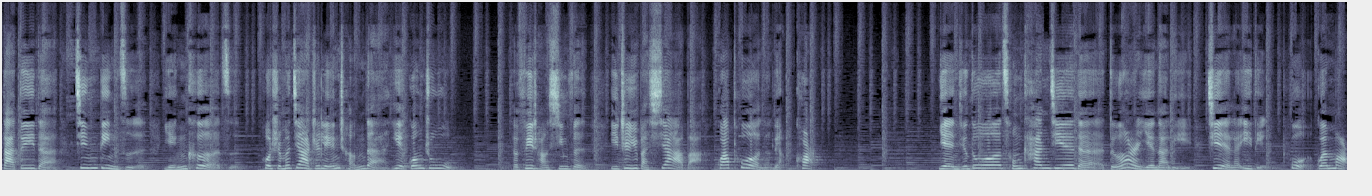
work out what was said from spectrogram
大堆的金锭子、银刻子或什么价值连城的夜光珠。他非常兴奋，以至于把下巴刮破了两块。眼睛多从看街的德二爷那里借来一顶破官帽，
